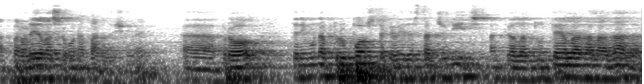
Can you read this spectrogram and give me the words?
en parlaré de la segona part d'això, eh? eh? però tenim una proposta que ve dels Estats Units en què la tutela de la dada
